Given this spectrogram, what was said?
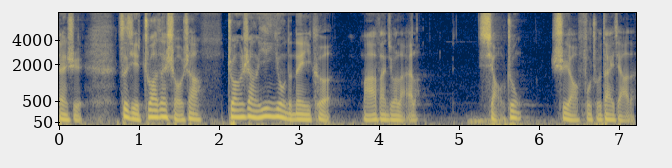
但是自己抓在手上装上应用的那一刻，麻烦就来了，小众是要付出代价的。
